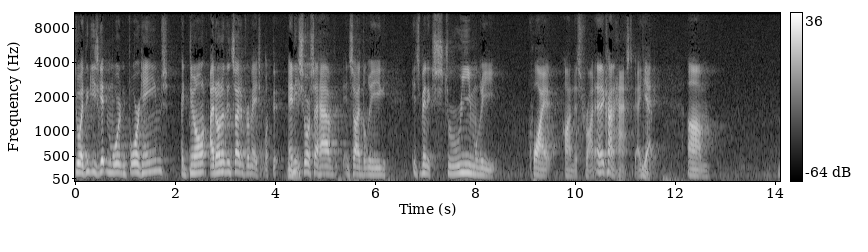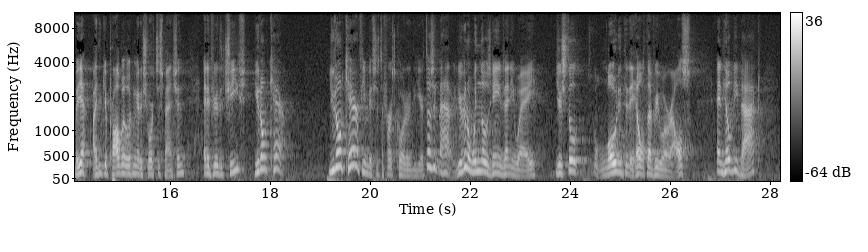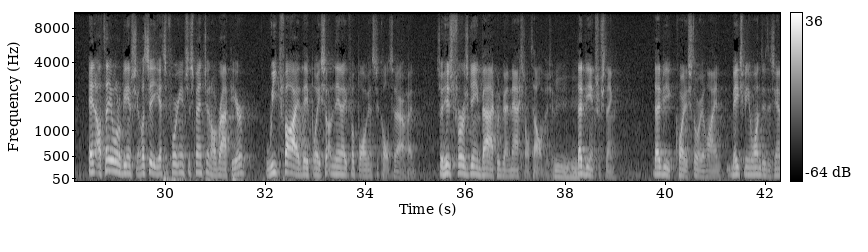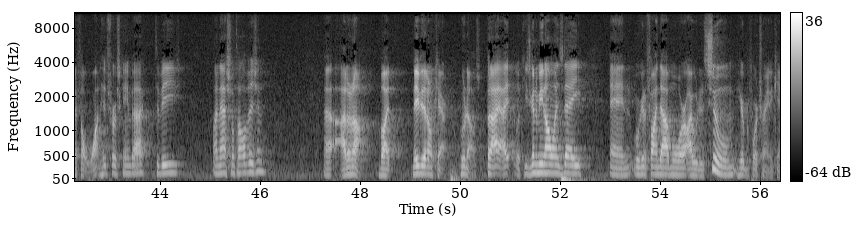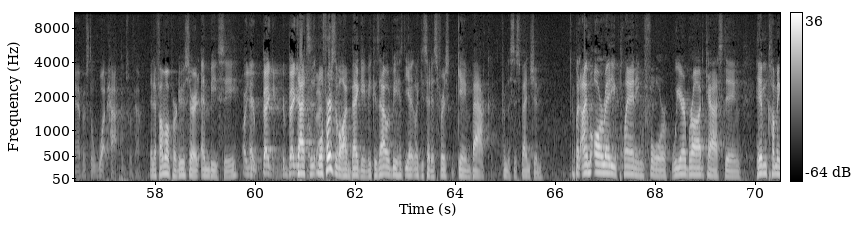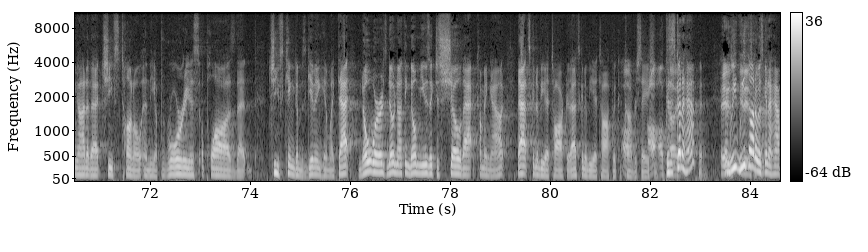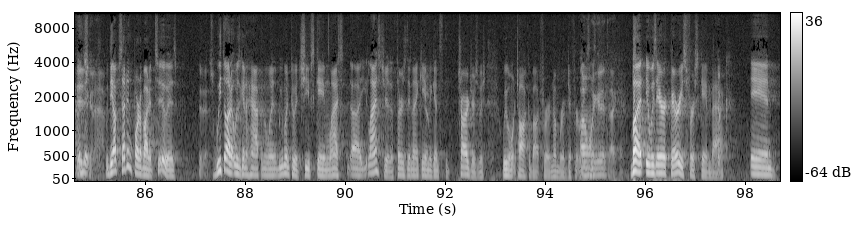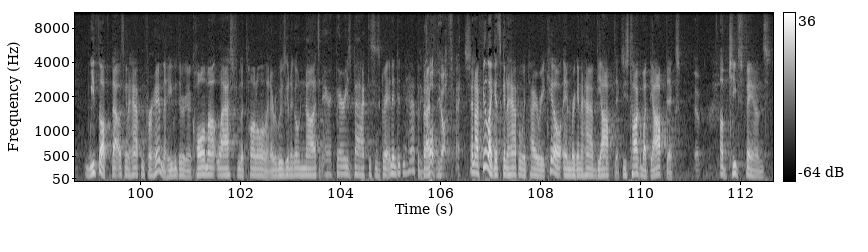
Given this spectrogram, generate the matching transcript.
Do I think he's getting more than four games? I don't. I don't have inside information. Look, the, any Mm-hmm. source I have inside the league, it's been extremely quiet on this front, and it kind of has to be. I get Yeah. it. Um, but yeah, I think you're probably looking at a short suspension. And if you're the Chiefs, you don't care. You don't care if he misses the first quarter of the year. It doesn't matter. You're going to win those games anyway. You're still loaded to the hilt everywhere else. And he'll be back. And I'll tell you what will be interesting. Let's say he gets a four game suspension. I'll wrap here. Week five, they play Sunday Night Football against the Colts at Arrowhead. So his first game back would be on national television. That'd be interesting. That'd be quite a storyline. Makes me wonder does the NFL want his first game back to be on national television? Uh, I don't know, but maybe they don't care. Who knows? But I, I look, he's going to meet on Wednesday, and we're going to find out more. I would assume here before training camp as to what happens with him. and if I'm a producer at NBC, Oh, you're begging. You're begging. That's well. First of all, I'm begging because that would be his, yeah, like you said, his first game back from the suspension. But I'm already planning for we are broadcasting him coming out of that Chiefs tunnel and the uproarious applause that Chiefs Kingdom is giving him. Like that, no words, no nothing, no music, just show that coming out. That's going to be a talker. That's going to be a topic of I'll- conversation because it's going to happen. It and is- we, we thought it was going to happen. happen. It is gonna happen. The upsetting part about it too is It is. we thought it was going to happen when we went to a Chiefs game last uh, last year, the Thursday night game against the Chargers, which we won't talk about for a number of different I don't reasons. want to get into that game. But it was Eric Berry's first game back, and we thought that, that was going to happen for him. That he they were going to call him out last from the tunnel, and everybody was going to go nuts. And Eric Berry's back. This is great, and it didn't happen. But called I, the offense. and I feel like it's going to happen with Tyreek Hill, and we're going to have the optics. You talk about the optics Yep. of Chiefs fans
